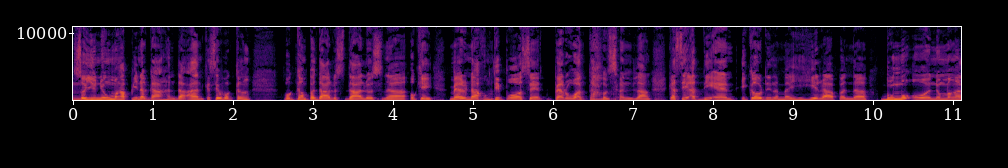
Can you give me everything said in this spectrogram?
So yun yung mga pinaghahandaan kasi wag kang wag kang padalos-dalos na okay, meron na akong deposit pero 1,000 lang kasi at the end ikaw din ang mahihirapan na bumuo ng mga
